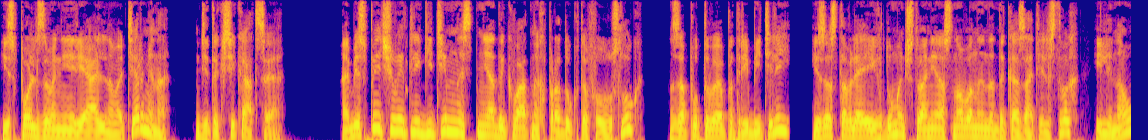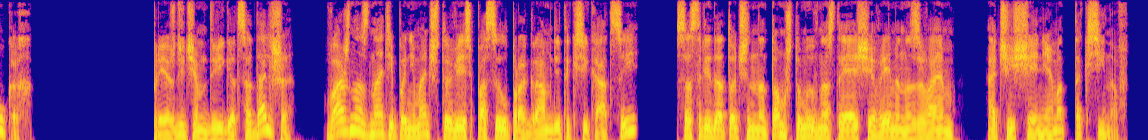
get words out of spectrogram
Использование реального термина детоксикация обеспечивает легитимность неадекватных продуктов и услуг, запутывая потребителей и заставляя их думать, что они основаны на доказательствах или науках. Прежде чем двигаться дальше, Важно знать и понимать, что весь посыл программ детоксикации сосредоточен на том, что мы в настоящее время называем очищением от токсинов.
